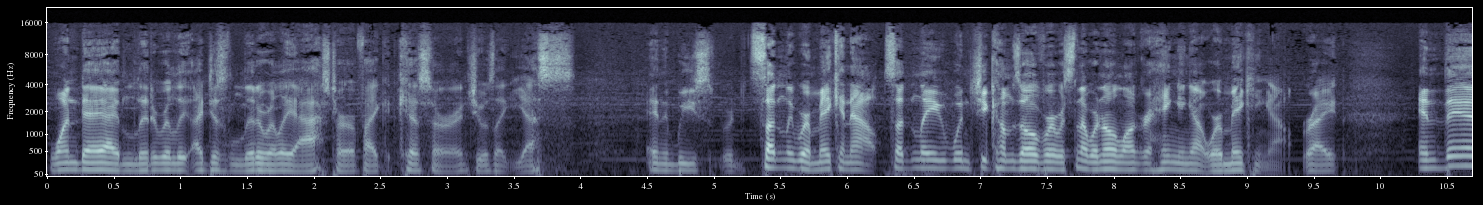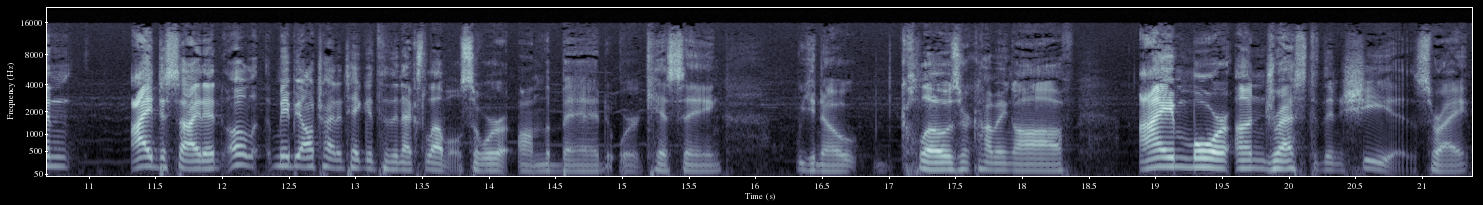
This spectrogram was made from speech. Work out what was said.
one day I literally I just literally asked her if I could kiss her, and she was like yes. And we suddenly we're making out. Suddenly when she comes over, it's not we're no longer hanging out. We're making out, right? And then I decided, oh, maybe I'll try to take it to the next level. So we're on the bed, we're kissing, you know, clothes are coming off. I'm more undressed than she is, right?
